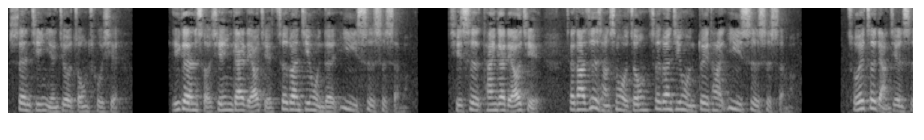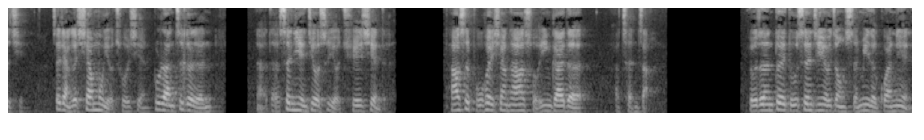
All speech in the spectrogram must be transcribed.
圣经研究中出现：一个人首先应该了解这段经文的意思是什么，其次他应该了解。在他日常生活中，这段经文对他的意思是什么？除非这两件事情、这两个项目有出现，不然这个人啊的圣经研究是有缺陷的，他是不会像他所应该的啊成长。有的人对读圣经有一种神秘的观念，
